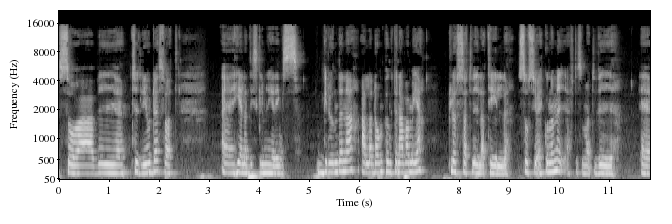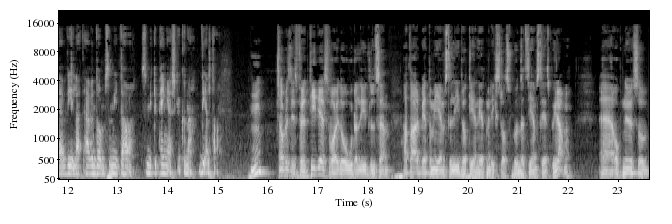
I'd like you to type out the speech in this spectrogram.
Så eh, vi tydliggjorde så att eh, hela diskrimineringsgrunderna, alla de punkterna var med. Plus att vi la till socioekonomi eftersom att vi eh, vill att även de som inte har så mycket pengar ska kunna delta. Mm. Ja precis, för tidigare så var ju då ordalydelsen att arbeta med jämställd idrott i enlighet med Riksidrottsförbundets jämställdhetsprogram. Eh, och nu så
